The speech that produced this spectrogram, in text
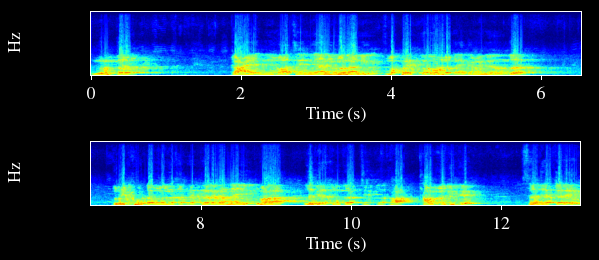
नंतर कायनी वाचेनी आणि मनानी मग प्रयत्न करू नका एका महिन्यानंतर. तुम्ही खोटं बोलण्याचा प्रयत्न करा नाही. तुम्हाला लगेच तुमचं चित्त था- घेते. तिथे सजेस्ट करेल.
